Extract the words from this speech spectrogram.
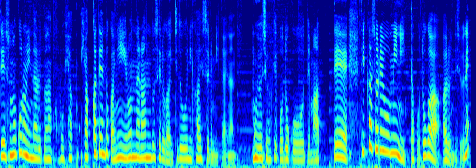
でその頃になるとなんかこう百貨店とかにいろんなランドセルが一堂に会するみたいな催しが結構どこでもあってで一回それを見に行ったことがあるんですよね。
